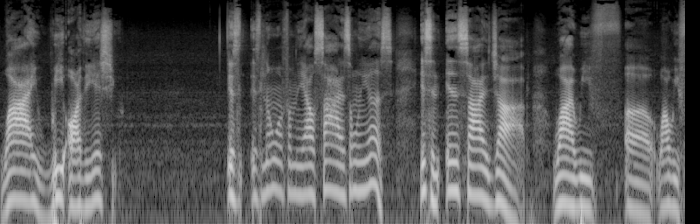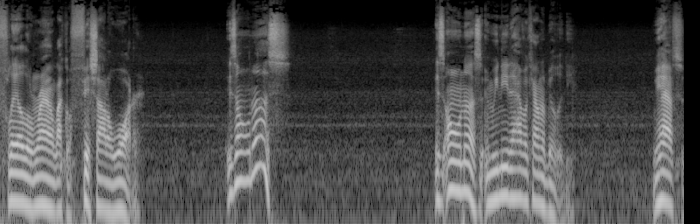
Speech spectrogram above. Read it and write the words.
why we are the issue. It's, it's no one from the outside, it's only us. It's an inside job why we uh why we flail around like a fish out of water. It's on us. It's on us and we need to have accountability. We have to.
